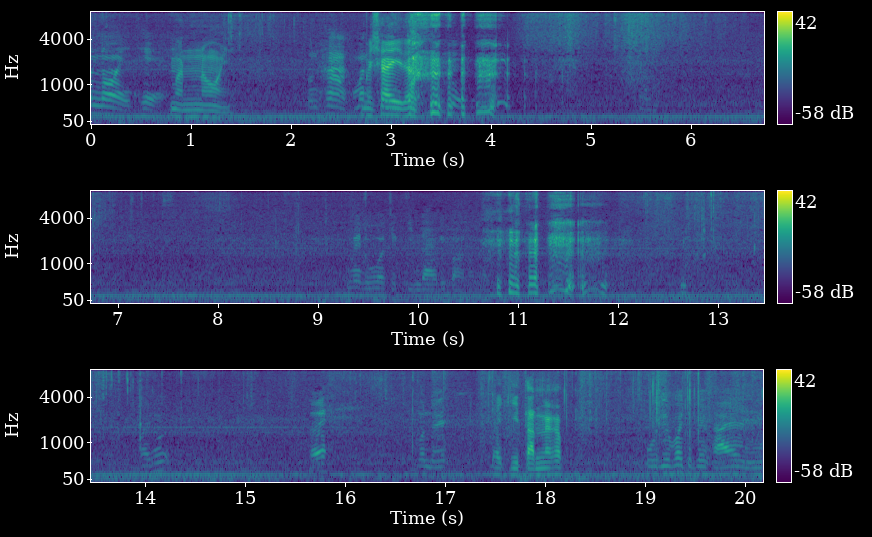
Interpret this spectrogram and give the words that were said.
มันหน่อยแท้มันหน่อย มันหักมันไม่ใช่แล้วไม่รู้ว่าจะกินได้หรือเปล่านะครับไปนู้นเฮ้ยมันไหนได้กี่ตันแล้วครับพูดดีว่าจะไปขายอันนี้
